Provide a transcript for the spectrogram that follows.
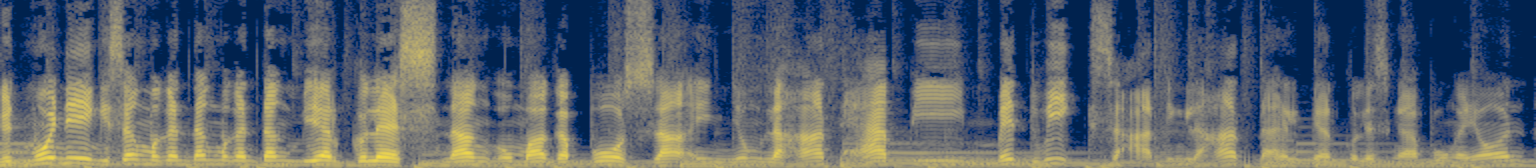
Good morning! Isang magandang magandang Miyerkules ng umaga po sa inyong lahat. Happy midweek sa ating lahat dahil Miyerkules nga po ngayon.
